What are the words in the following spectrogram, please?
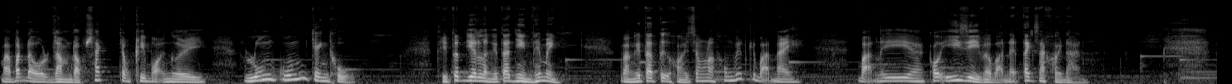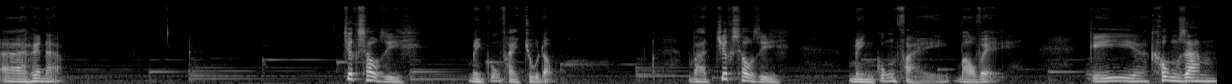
mà bắt đầu nằm đọc sách trong khi mọi người luống cuống tranh thủ thì tất nhiên là người ta nhìn thấy mình và người ta tự hỏi xong là không biết cái bạn này bạn ấy à, có ý gì mà bạn lại tách ra khỏi đàn? À, Huyền ạ trước sau gì mình cũng phải chủ động. Và trước sau gì mình cũng phải bảo vệ cái không gian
